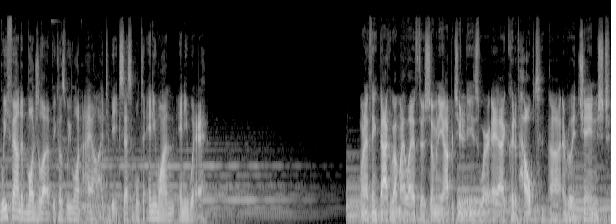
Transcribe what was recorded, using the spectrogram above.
We founded Modular because we want AI to be accessible to anyone, anywhere. When I think back about my life, there's so many opportunities where AI could have helped uh, and really changed,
